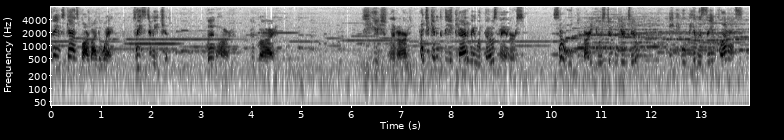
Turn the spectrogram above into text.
The name's Caspar, by the way. Pleased to meet you. Linhardt, goodbye. Sheesh, Linhardt. How'd you get into the academy with those manners? So, are you a student here too? Maybe we'll be in the same class.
